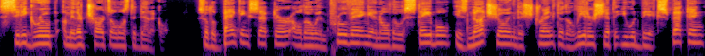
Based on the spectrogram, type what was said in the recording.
Citigroup, I mean, their chart's almost identical. So the banking sector, although improving and although stable, is not showing the strength or the leadership that you would be expecting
